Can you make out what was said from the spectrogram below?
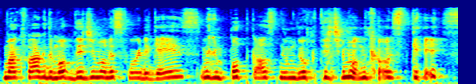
Ik maak vaak de mop Digimon is voor de gays. Mijn podcast noemde ook Digimon Ghost Gays.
